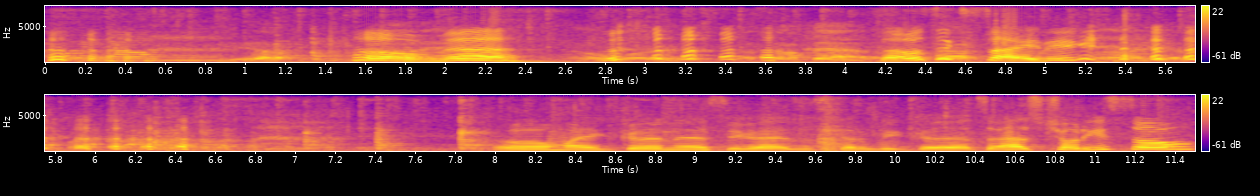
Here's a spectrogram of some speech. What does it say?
yep. Oh man. No worries. That's not bad. That was That's exciting. Yes. Oh my goodness, you guys, it's gonna be good. So it has chorizo,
